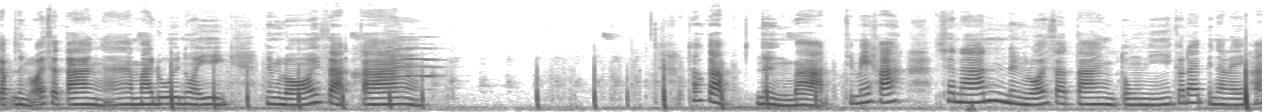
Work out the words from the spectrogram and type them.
กับหนึ่งร้อยสตางค์อ่ามาดูหน่วยอีกหนึ่งร้อยสตางค์เท่ากับ 1 บาท ใช่ไหมคะ ฉะนั้น 100 สตางค์ตรงนี้ก็ได้เป็นอะไรคะ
